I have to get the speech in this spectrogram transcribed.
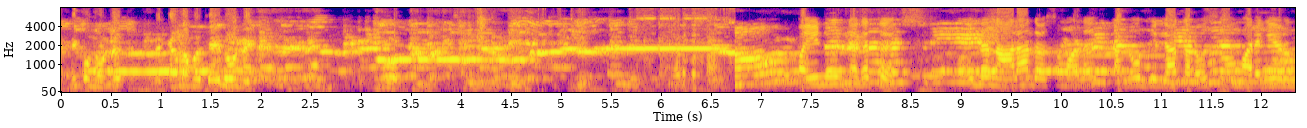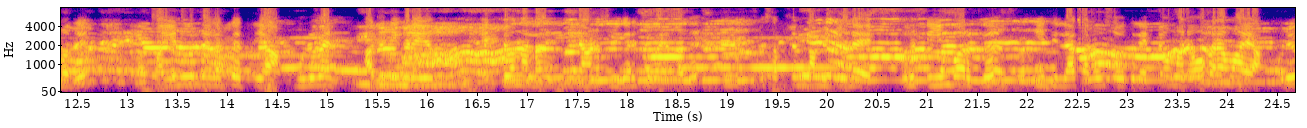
എത്തിക്കുന്നുണ്ട്. ഇതൊക്കെ നമ്മൾ ചെയ്തുകൊണ്ടിരിക്കും. പയ്യന്നൂരിനകത്ത് ഇന്ന് നാലാം ദിവസമാണ് കണ്ണൂർ ജില്ലാ കലോത്സവം അരങ്ങേറുന്നത്. പയ്യന്നൂരിനകത്ത് എത്തിയ മുഴുവൻ അതിഥികളെയും ഏറ്റവും നല്ല രീതിയിലാണ് സ്വീകരിച്ചു വരുന്നത്. റിസപ്ഷൻ കമ്മിറ്റിയുടെ ഒരു ടീം വർക്ക് ഈ ജില്ലാ കലോത്സവത്തിൽ ഏറ്റവും മനോഹരമായ ഒരു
